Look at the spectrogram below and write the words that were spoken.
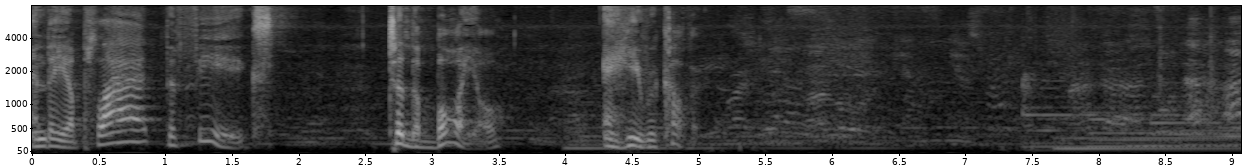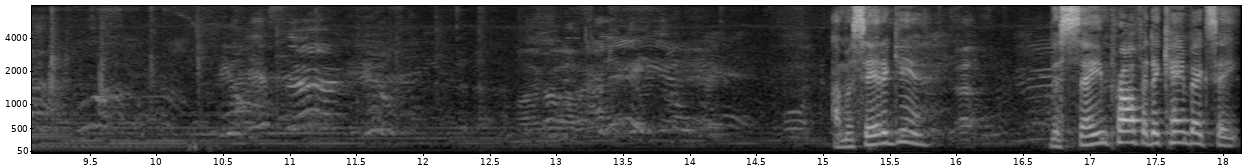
And they applied the figs to the boil, and he recovered. I'm going to say it again. The same prophet that came back say,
